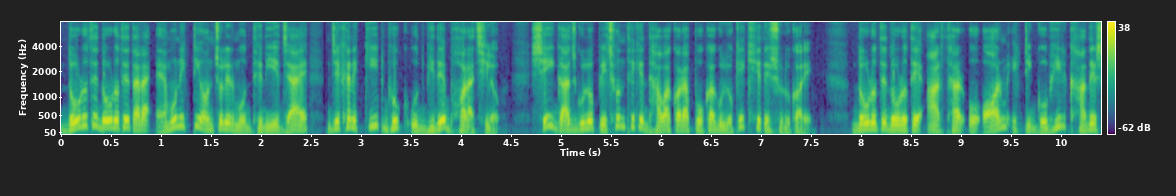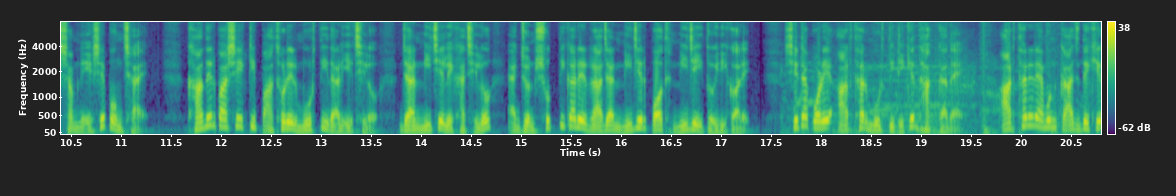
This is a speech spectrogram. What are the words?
দৌড়তে দৌড়তে তারা এমন একটি অঞ্চলের মধ্যে দিয়ে যায় যেখানে কীটভুক উদ্ভিদে ভরা ছিল। সেই গাছগুলো পেছন থেকে ধাওয়া করা পোকাগুলোকে খেতে শুরু করে। দৌড়তে দৌড়তে আর্থার ও অর্ম একটি গভীর খাঁদের সামনে এসে পৌঁছায়। খাদের পাশে একটি পাথরের মূর্তি দাঁড়িয়েছিল, যার নিচে লেখা ছিল, একজন সত্যিকারের রাজার নিজের পথ নিজেই তৈরি করে। সেটা পরে আর্থার মূর্তিটিকে ধাক্কা দেয়। আর্থারের এমন কাজ দেখে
